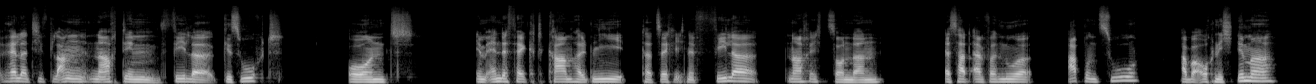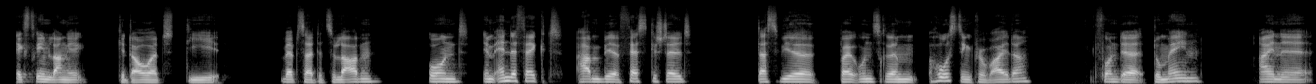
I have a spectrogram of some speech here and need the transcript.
relativ lang nach dem Fehler gesucht und im Endeffekt kam halt nie tatsächlich eine Fehlernachricht, sondern es hat einfach nur ab und zu, aber auch nicht immer extrem lange gedauert, die Webseite zu laden. Und im Endeffekt haben wir festgestellt, dass wir bei unserem Hosting-Provider von der Domain eine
